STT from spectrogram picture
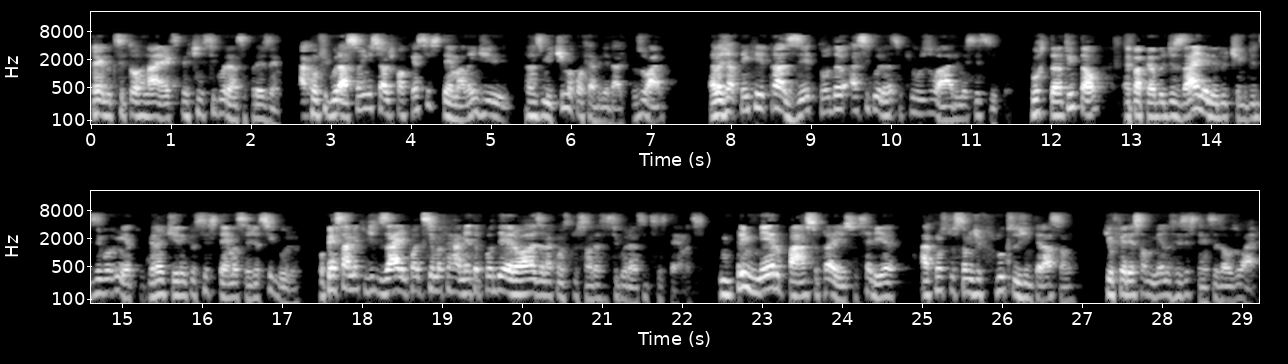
tendo que se tornar expert em segurança, por exemplo. A configuração inicial de qualquer sistema, além de transmitir uma confiabilidade para o usuário, ela já tem que trazer toda a segurança que o usuário necessita. Portanto, então, é papel do designer e do time de desenvolvimento garantirem que o sistema seja seguro. O pensamento de design pode ser uma ferramenta poderosa na construção dessa segurança de sistemas. Um primeiro passo para isso seria a construção de fluxos de interação que ofereçam menos resistências ao usuário.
